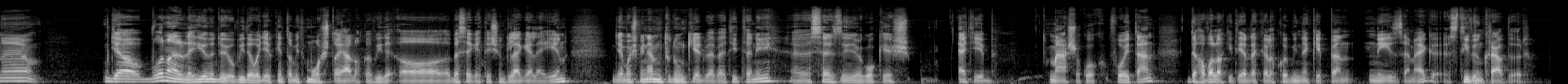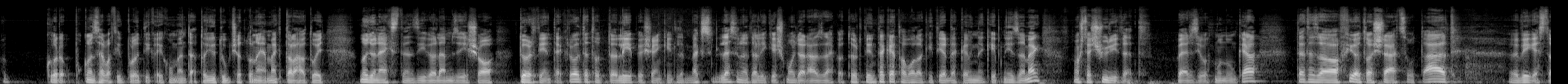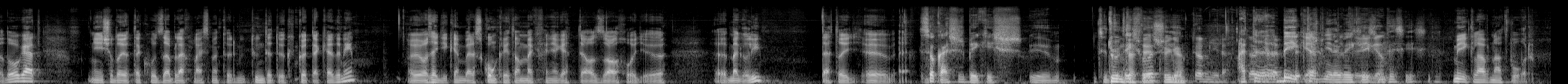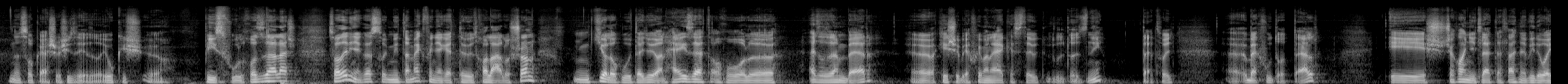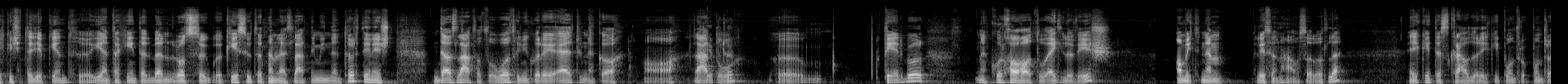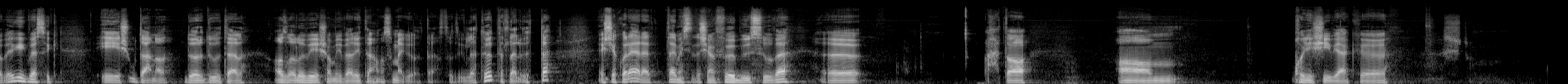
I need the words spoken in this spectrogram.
ugye volna erről egy nagyon jó videó egyébként, amit most ajánlok a, vide- a beszélgetésünk legelején. Ugye most mi nem tudunk ilyet bevetíteni, ö, szerzői jogok és egyéb másokok folytán, de ha valakit érdekel, akkor mindenképpen nézze meg. Steven Crowder, konzervatív politikai kommentátor YouTube csatornáján megtalálható, hogy nagyon extenzív elemzés a történtekről, tehát ott lépésenként leszünetelik és magyarázzák a történteket, ha valakit érdekel, mindenképp nézze meg. Most egy sűrített verziót mondunk el. Tehát ez a fiatal srác ott állt, végezte a dolgát, és oda jöttek hozzá Black Lives Matter tüntetők kötekedni. Az egyik ember ezt konkrétan megfenyegette azzal, hogy megöli. Tehát, hogy ö, Szokásos békés tüntetés Tüntetés, volt. igen. többnyire. Hát, többnyire béke. Többnyire békés tüntetés. Make love not war. De szokásos izé, ez a jó kis peaceful hozzáállás. Szóval a lényeg az, hogy mint megfenyegette őt halálosan, kialakult egy olyan helyzet, ahol ez az ember a későbbiek folyamán elkezdte őt üldözni, tehát hogy ő megfutott el, és csak annyit lehetett látni, a videó egy kicsit egyébként ilyen tekintetben rossz szögből készült, tehát nem lehet látni minden történést, de az látható volt, hogy mikor eltűnnek a, a látó ö, térből, akkor hallható egy lövés, amit nem Rittenhouse adott le. Egyébként ezt Crowderéki pontról pontra végigveszik, és utána dördült el az a lövés, amivel Rittenhouse megölte azt az illetőt, tehát lelőtte, és akkor erre természetesen fölbűszülve, hát a, a, hogy is hívják,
